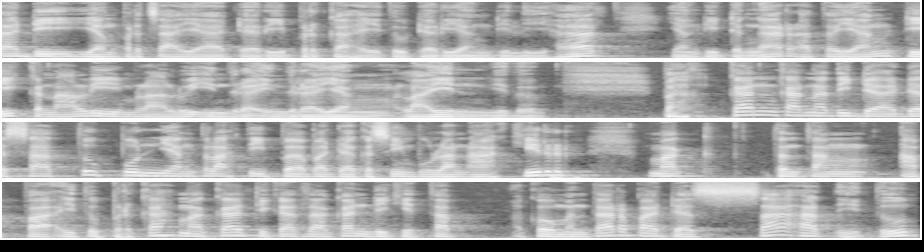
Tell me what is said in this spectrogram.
tadi yang percaya dari berkah itu dari yang dilihat, yang didengar, atau yang dikenali melalui indera-indera yang lain gitu. Bahkan karena tidak ada satupun yang telah tiba pada kesimpulan akhir, maka tentang apa itu berkah maka dikatakan di kitab komentar pada saat itu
